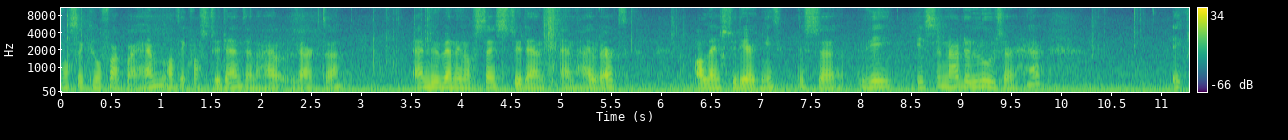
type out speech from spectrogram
was ik heel vaak bij hem, want ik was student en hij werkte. En nu ben ik nog steeds student en hij werkt. Alleen studeer ik niet. Dus wie is er nou de loser? Hè? Ik,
